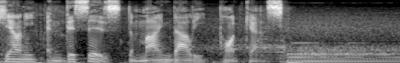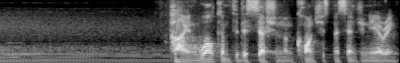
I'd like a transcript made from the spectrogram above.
Vishen and this is the Mindvalley Podcast. Hi, and welcome to this session on consciousness engineering.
